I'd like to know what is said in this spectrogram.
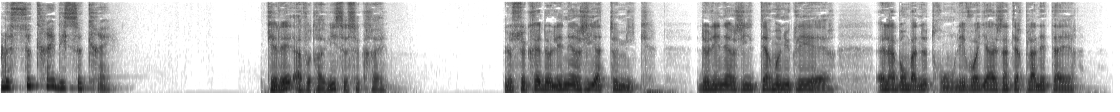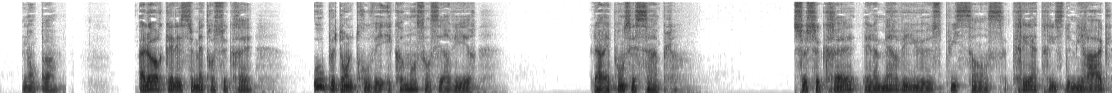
Le secret des secrets. Quel est, à votre avis, ce secret? Le secret de l'énergie atomique, de l'énergie thermonucléaire, la bombe à neutrons, les voyages interplanétaires, non pas. Alors quel est ce maître secret? Où peut-on le trouver et comment s'en servir? La réponse est simple. Ce secret est la merveilleuse puissance créatrice de miracles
